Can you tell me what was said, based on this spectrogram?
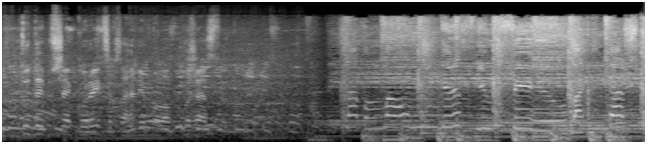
І туди б ще кориця взагалі була божественна. Clap along if you feel like that's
